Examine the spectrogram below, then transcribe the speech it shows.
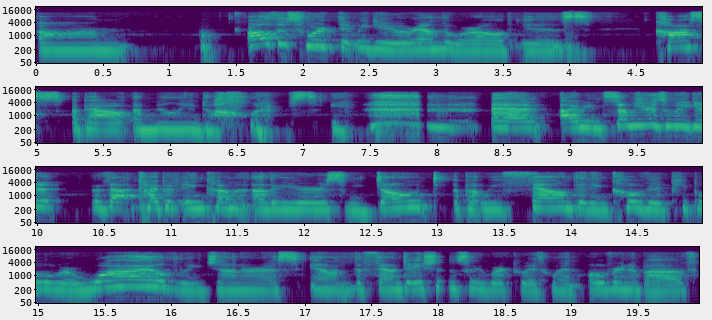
um, all this work that we do around the world is costs about a million dollars. and I mean, some years we get that type of income and other years we don't but we found that in covid people were wildly generous and the foundations we worked with went over and above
